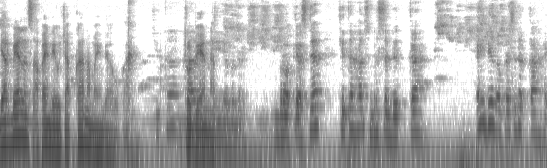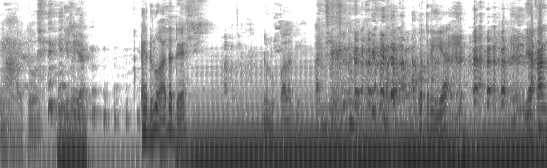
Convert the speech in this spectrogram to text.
Biar balance apa yang dia ucapkan sama yang dia lakukan Kita lebih enak. Iya bener. Broadcastnya kita harus bersedekah. Eh dia nggak bersedekah. ya. Nah betul gitu ya. Eh dulu ada deh Apa lupa lagi. Aku teriak. Ya kan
